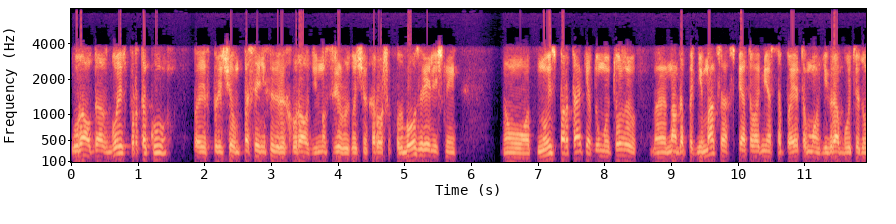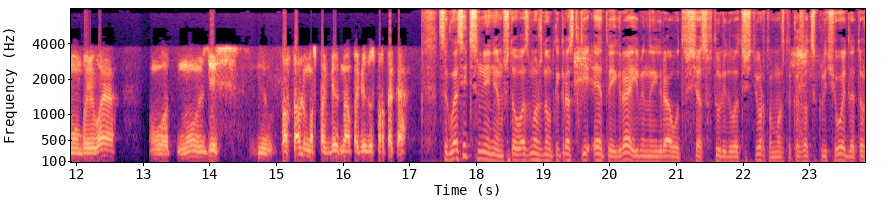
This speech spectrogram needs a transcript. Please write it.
Урал даст бой Спартаку. Причем в последних играх Урал демонстрирует очень хороший футбол, зрелищный. Вот. Ну и Спартак, я думаю, тоже э, надо подниматься с пятого места, поэтому игра будет, я думаю, боевая. Вот. Ну, здесь поставлю на победу, на победу Спартака. Согласитесь с мнением, что, возможно, вот как раз-таки эта игра, именно игра вот сейчас в туре 24 может оказаться ключевой для того,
